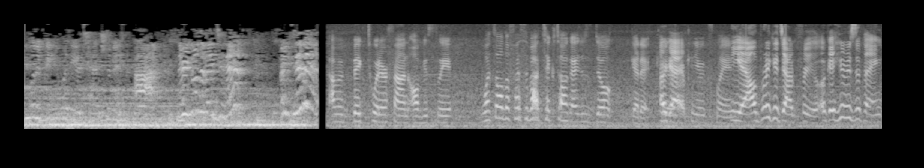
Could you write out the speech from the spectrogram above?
you wanna be where the attention is at. There you go, that I did it. I did it. I'm a big Twitter fan, obviously. What's all the fuss about TikTok? I just don't get it. Can okay. You, can you explain? Yeah, I'll break it down for you. Okay, here's the thing.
